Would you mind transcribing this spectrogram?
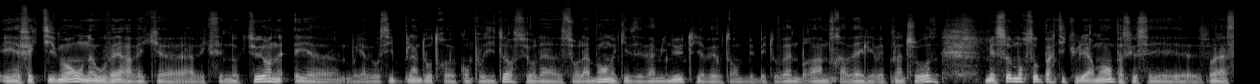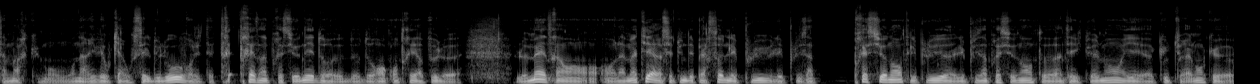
Et effectivement, on a ouvert avec, avec ces nocturnes, et il y avait aussi plein d'autres compositeurs sur la, sur la bande qui faisaient 20 minutes. Il y avait autant Beethoven, Brahms, Ravel, il y avait plein de choses. Mais ce morceau particulièrement, parce que c'est voilà, ça marque mon, arrivée au carrousel du Louvre, j'étais très, très impressionné de rencontrer un peu le le maître en, la matière. C'est une des personnes les plus, les plus impressionnantes, les plus, les plus impressionnantes euh, intellectuellement et euh, culturellement que,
